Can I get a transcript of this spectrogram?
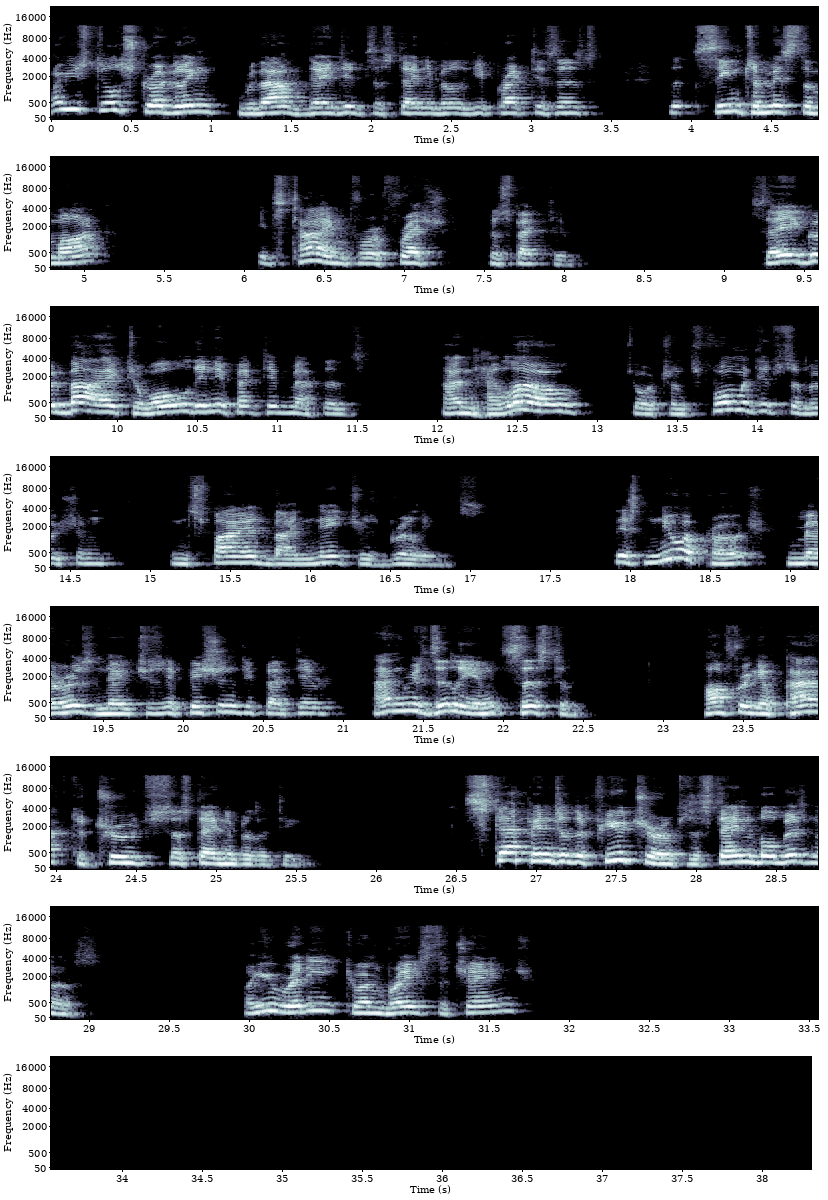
Are you still struggling with outdated sustainability practices that seem to miss the mark? It's time for a fresh perspective. Say goodbye to old ineffective methods and hello to a transformative solution inspired by nature's brilliance. This new approach mirrors nature's efficient, effective, and resilient system, offering a path to true sustainability. Step into the future of sustainable business. Are you ready to embrace the change?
